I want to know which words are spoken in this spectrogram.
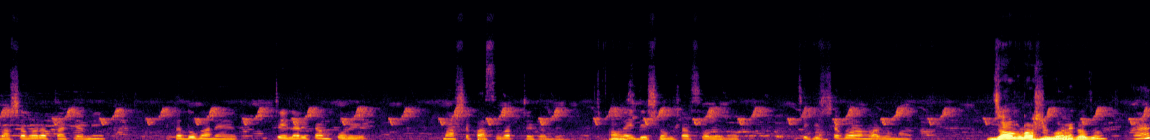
বাসা ভাড়া থাকে আমি একটা দোকানে টেলারি কাম করে মাসে পাঁচ হাজার টাকা দেয়। তাই দিয়ে আচ্ছা। সংসার চলে না। চিকিৎসা করার লাগে মা। যা করে আসেন কাজে? হ্যাঁ?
